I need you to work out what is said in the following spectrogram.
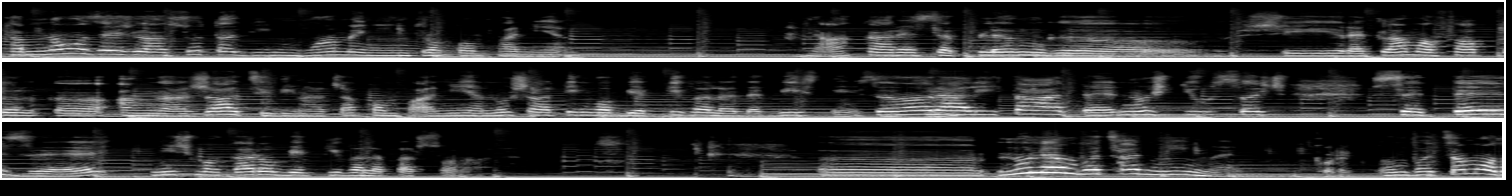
Cam 90% din oameni într-o companie da, care se plâng uh, și reclamă faptul că angajații din acea companie nu-și ating obiectivele de business, în mhm. realitate nu știu să-și seteze nici măcar obiectivele personale. Uh, nu ne-a învățat nimeni. Corect. Învățăm o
